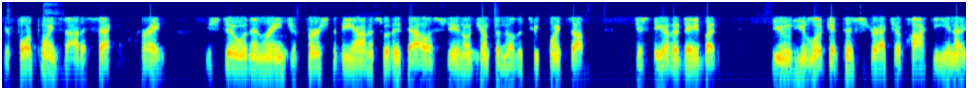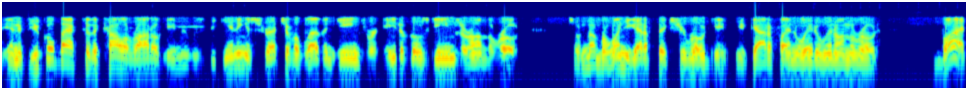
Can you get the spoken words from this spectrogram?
You're four points out of second, right? You're still within range of first, to be honest with it. Dallas, you know, jumped another two points up just the other day. But you you look at this stretch of hockey, you know, and if you go back to the Colorado game, it was beginning a stretch of 11 games where eight of those games are on the road. So number one, you got to fix your road game. You got to find a way to win on the road. But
